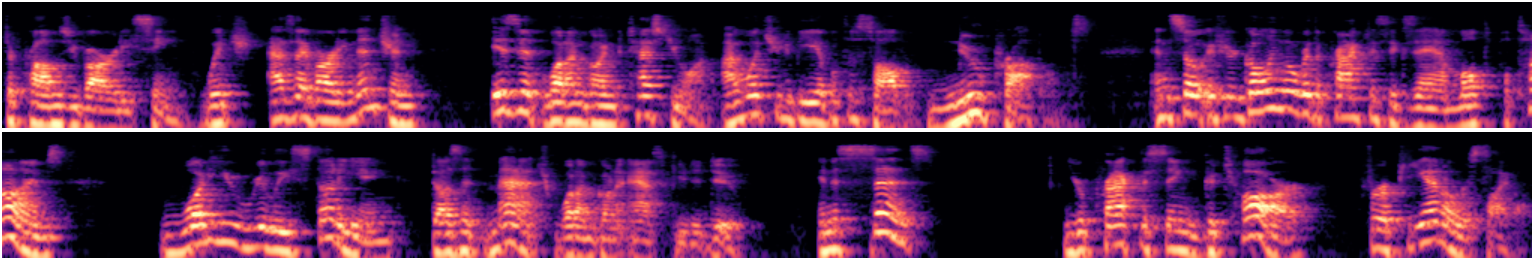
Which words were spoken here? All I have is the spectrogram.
to problems you've already seen, which, as I've already mentioned, isn't what I'm going to test you on. I want you to be able to solve new problems. And so if you're going over the practice exam multiple times, what are you really studying doesn't match what I'm going to ask you to do. In a sense, you're practicing guitar for a piano recital.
